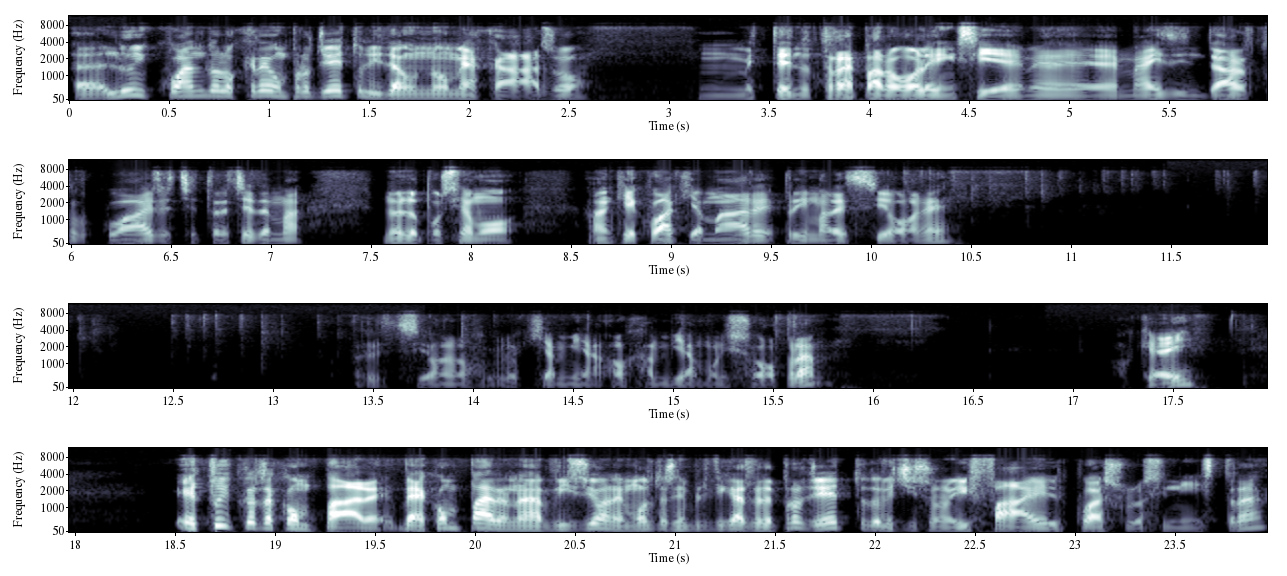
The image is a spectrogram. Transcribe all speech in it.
Eh, lui quando lo crea un progetto gli dà un nome a caso, mettendo tre parole insieme, Amazing Dark Turquoise, eccetera, eccetera, ma noi lo possiamo anche qua chiamare prima lezione. Lezione lo, chiamiamo, lo cambiamo lì sopra. Ok? E qui cosa compare? Beh, compare una visione molto semplificata del progetto dove ci sono i file qua sulla sinistra,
